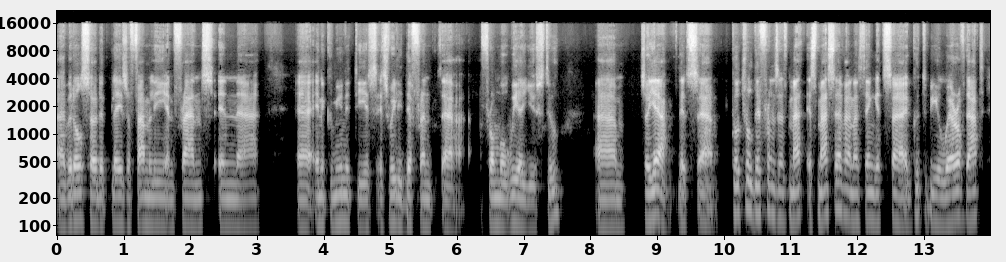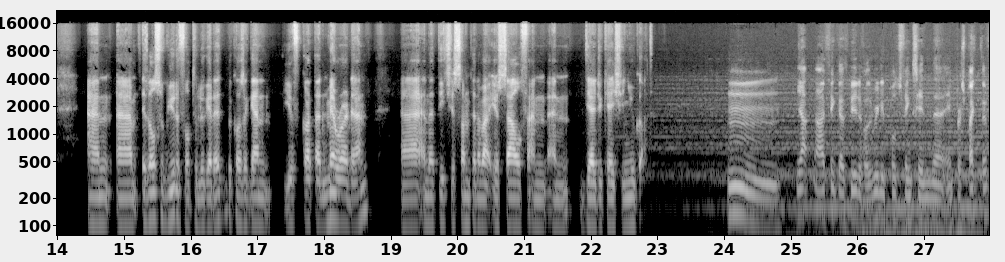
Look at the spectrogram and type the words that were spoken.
Uh, but also the place of family and friends in uh, uh, in a community is it's really different uh, from what we are used to. Um, so yeah, it's uh, cultural difference is, ma- is massive, and I think it's uh, good to be aware of that and um, it's also beautiful to look at it because again you've got that mirror then uh, and that teaches something about yourself and and the education you got. Mm, yeah i think that's beautiful. It really puts things in uh, in perspective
